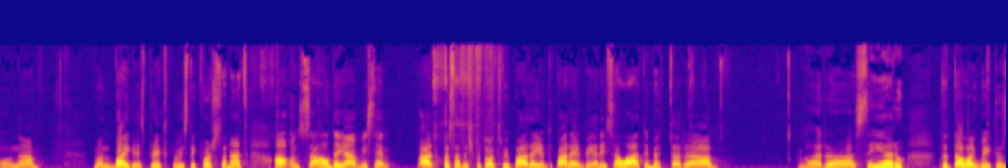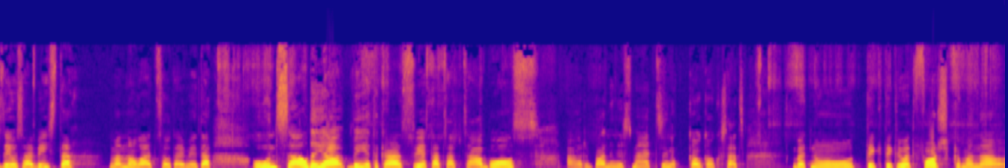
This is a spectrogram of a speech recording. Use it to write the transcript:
Un, uh, man baigais prieks, ka viss tik forši sanāca. Ah, un saldajā visiem, ah, pastāstīšu par to, kas bija pārējiem. Tur pārējiem bija arī salāti, bet ar, uh, ar uh, sieru. Tad tālāk bija tur zivs vai vista. Man nolēca sautājuma vietā. Un saldajā bija tā kā sviestāts apcābols ar vaniļas mērci, nu, kaut, kaut kas tāds. Bet, nu, tik, tik ļoti forši, ka man uh,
